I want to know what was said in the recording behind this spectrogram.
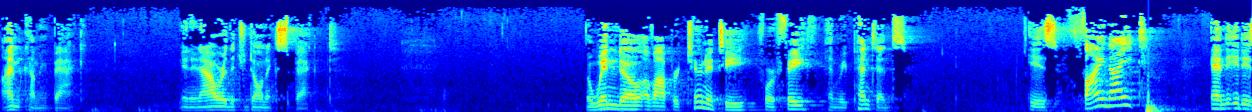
I'm coming back in an hour that you don't expect. The window of opportunity for faith and repentance is finite and it is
